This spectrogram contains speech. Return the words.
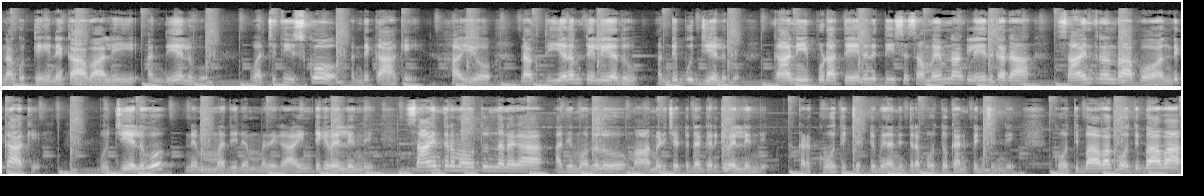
నాకు తేనె కావాలి అంది ఎలుగు. వచ్చి తీసుకో అంది కాకి. అయ్యో నాకు తీయడం తెలియదు అంది బుజ్జి ఎలుగు. కానీ ఇప్పుడు ఆ తేనెని తీసే సమయం నాకు లేదు కదా సాయంత్రం రాపో అంది కాకి. బుజ్జి ఎలుగు నెమ్మది నెమ్మదిగా ఇంటికి వెళ్ళింది. సాయంత్రం అవుతుందనగా అది మొదలు మామిడి చెట్టు దగ్గరికి వెళ్ళింది. అక్కడ కోతి చెట్టు మీద నిద్రపోతూ కనిపించింది. కోతి బావా కోతి బావా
